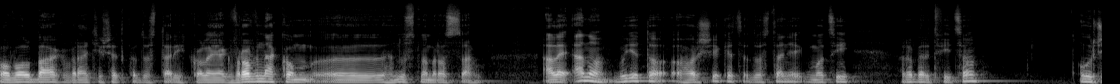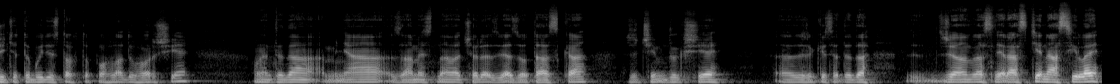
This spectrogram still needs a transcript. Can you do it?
po voľbách vráti všetko do starých kolejak v rovnakom e, hnusnom rozsahu. Ale áno, bude to horšie, keď sa dostane k moci Robert Fico. Určite to bude z tohto pohľadu horšie. Len teda mňa zamestnáva čoraz viac otázka, že čím dlhšie, e, že keď sa teda že on vlastne rastie na sile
